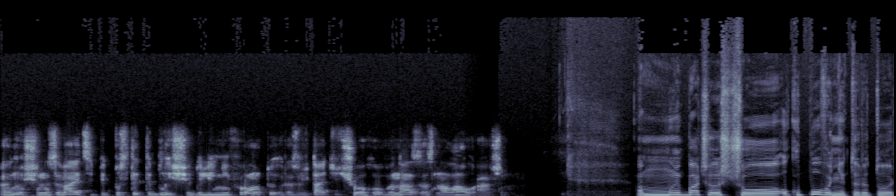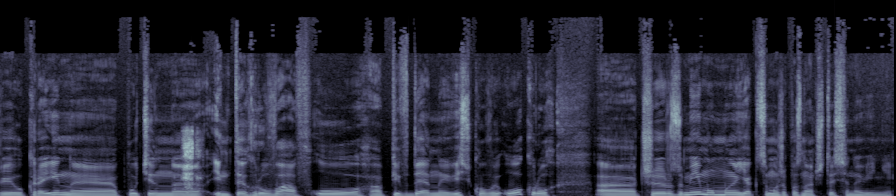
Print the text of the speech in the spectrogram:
ну що називається, підпустити ближче до лінії фронту, в результаті чого вона зазнала ураження. Ми бачили, що окуповані території України Путін е, інтегрував у е, південний військовий округ. Е, чи розуміємо ми, як це може позначитися на війні?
